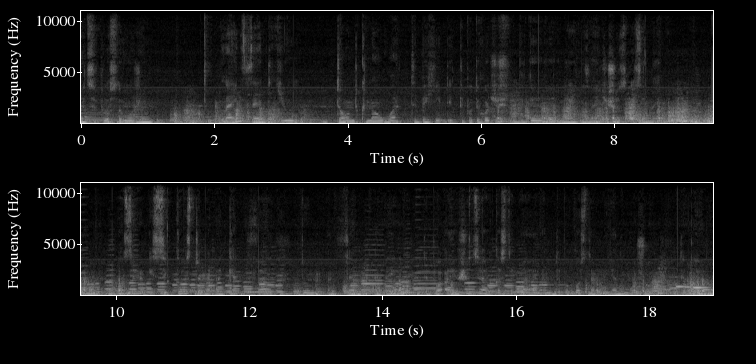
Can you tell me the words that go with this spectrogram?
я це просто можу. Like that you don't know what to behind it. Типу, ти хочеш двері, навіть не знаючи, що за. Oh, there is a customer, I can them and them away. Типу, а якщо це customer, ну, типу, customer, я не можу, типу, його.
